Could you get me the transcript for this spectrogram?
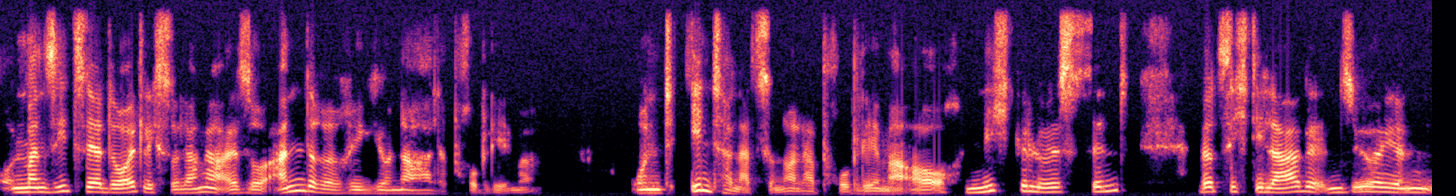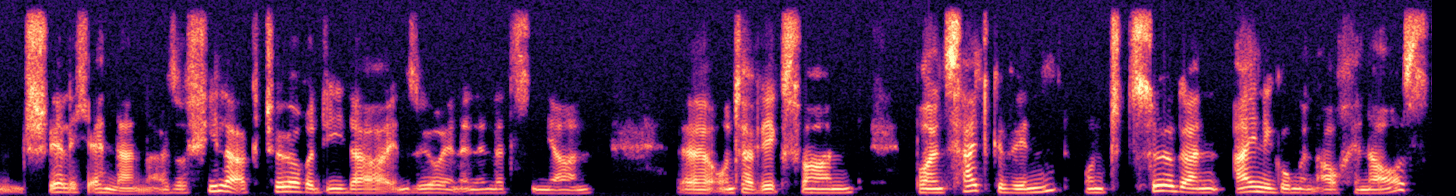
Und man sieht sehr deutlich, solange also andere regionale Probleme und internationaler Probleme auch nicht gelöst sind, wird sich die Lage in Syrien schwerlich ändern. Also viele Akteure, die da in Syrien in den letzten Jahren äh, unterwegs waren, wollen Zeit gewinnen und zögern Einigungen auch hinaus,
